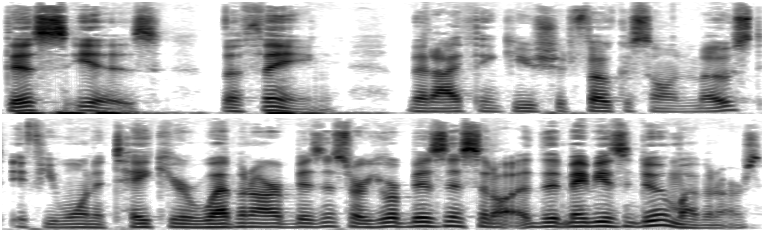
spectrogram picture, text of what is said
This is the thing that I think you should focus on most if you want to take your webinar business or your business at all that maybe isn't doing webinars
